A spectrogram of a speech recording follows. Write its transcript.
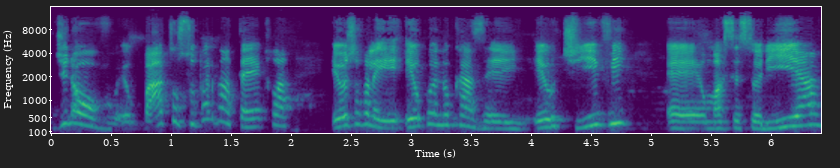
de novo, eu bato super na tecla eu já falei, eu quando casei, eu tive é, uma assessoria,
